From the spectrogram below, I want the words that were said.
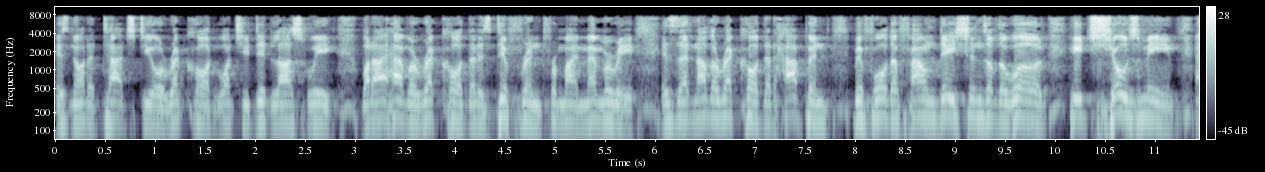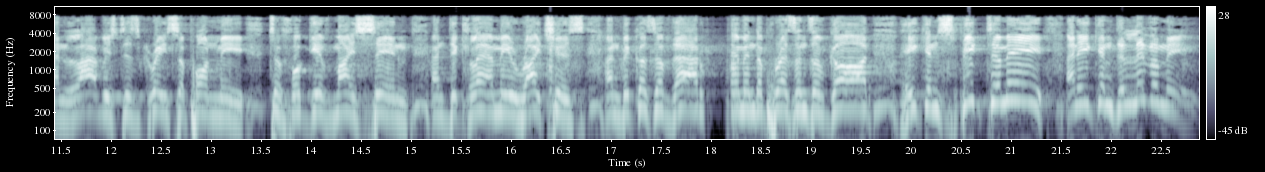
is not attached to your record, what you did last week? But I have a record that is different from my memory. Is another record that happened before the foundations of the world. He chose me and lavished his grace upon me to forgive my sin and declare me righteous. And because of that, I'm in the presence of God. He can speak to me me and He can deliver me.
